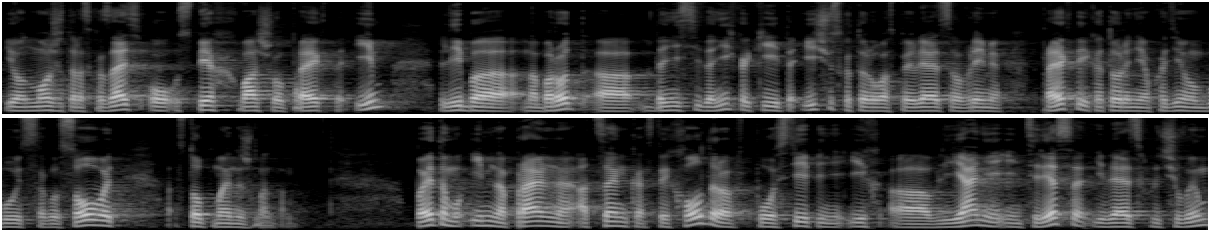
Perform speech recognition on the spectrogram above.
и он может рассказать о успехах вашего проекта им, либо, наоборот, а, донести до них какие-то issues, которые у вас появляются во время проекта и которые необходимо будет согласовывать с топ-менеджментом. Поэтому именно правильная оценка стейкхолдеров по степени их а, влияния и интереса является ключевым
